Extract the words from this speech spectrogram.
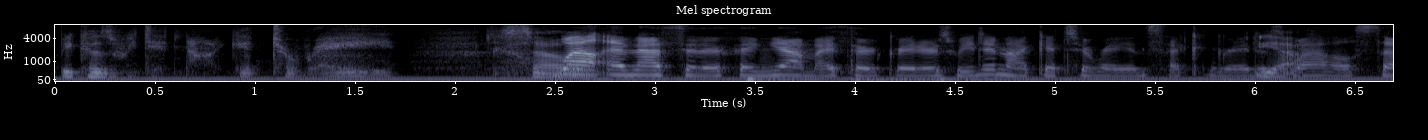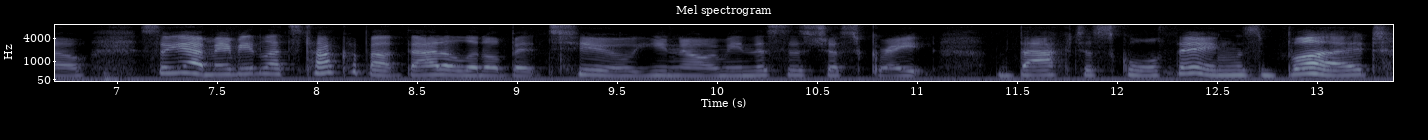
Because we did not get to Ray, so Well, and that's the other thing. Yeah, my third graders, we did not get to Ray in second grade as well. So, so yeah, maybe let's talk about that a little bit too. You know, I mean, this is just great back to school things, but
